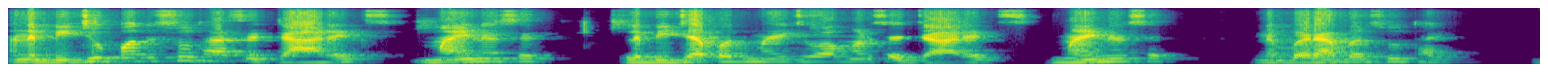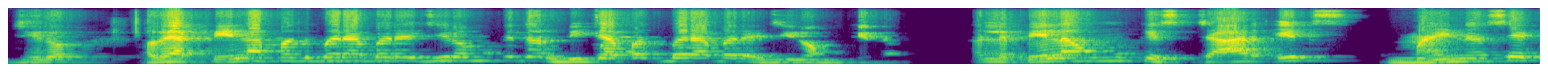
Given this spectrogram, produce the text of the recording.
અને બીજું પદ શું થશે? ચાર એક્સ માઇનસ એક. એટલે બીજા પદમાં એ જોવા મળશે. ચાર એક્સ માઇનસ એક. અને બરાબર શું થાય? જીરો હવે આ પેલા પદ બરાબર જીરો મૂકી દો બીજા પદ બરાબર જીરો મૂકી દો એટલે પેલા હું મૂકીશ ચાર એક્સ માઇનસ એક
